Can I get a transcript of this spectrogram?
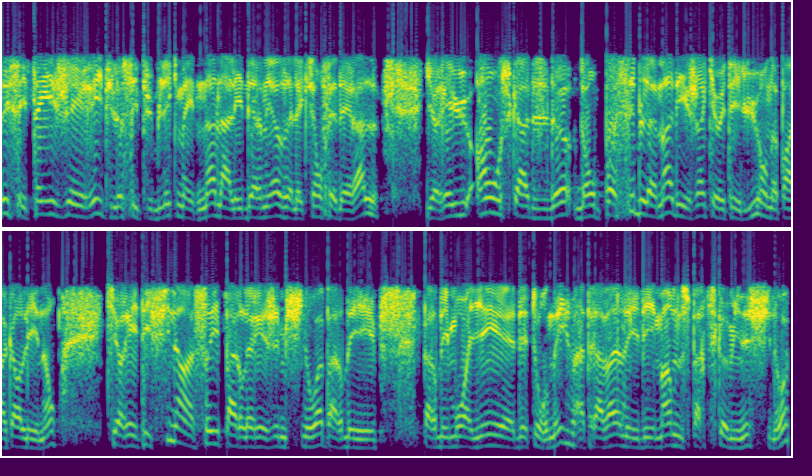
sait, s'est ingéré, puis là c'est public maintenant, dans les dernières élections fédérales. Il y aurait eu 11 candidats, dont possiblement des gens qui ont été élus, on n'a pas encore les noms, qui auraient été financés par le régime chinois par des, par des moyens détournés à travers des membres du Parti communiste chinois.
